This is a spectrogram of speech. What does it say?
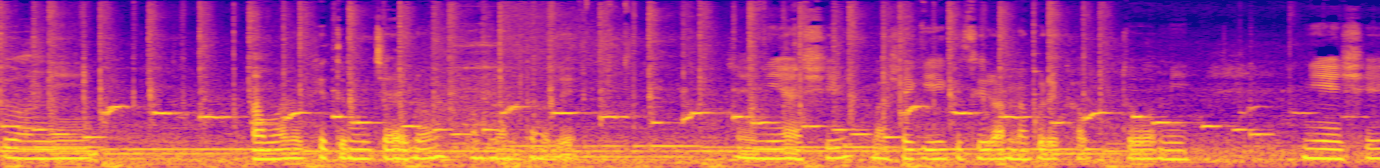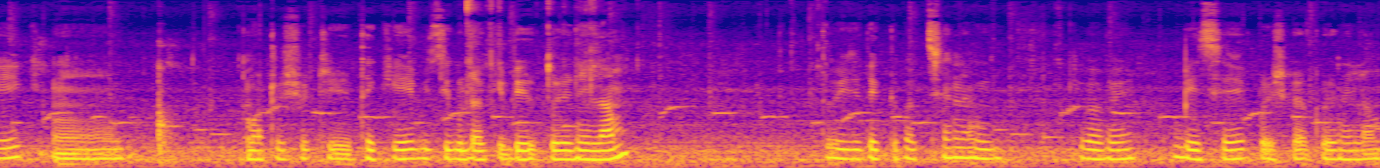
তো আমি আমারও খেতে মন চাইলো, ভাবলাম তাহলে নিয়ে আসি, বাসায় গিয়ে খিচুড়ি রান্না করে খাব। তো আমি নিয়ে এসে মটরশুঁটি থেকে বিচিগুলোকে বের করে নিলাম। তো এই যে দেখতে পাচ্ছেন, আমি কীভাবে বেছে, পরিষ্কার করে নিলাম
